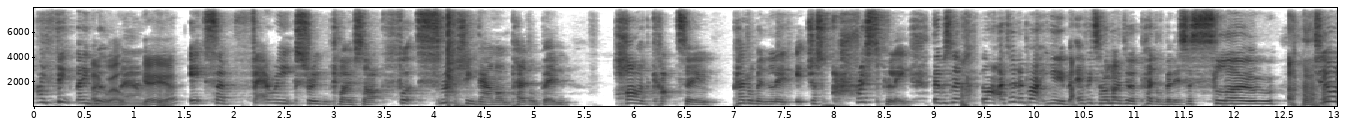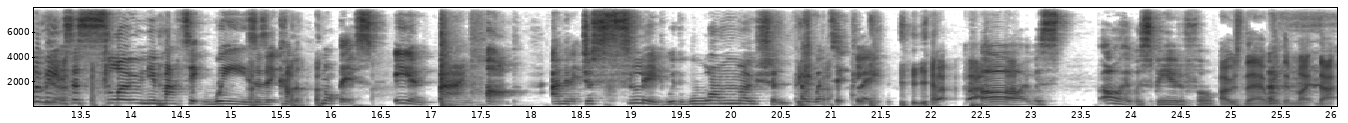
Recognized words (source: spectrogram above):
I think they, They will, will. now. Yeah, yeah. It's a very extreme close up, foot smashing down on pedal bin, hard cut to pedal bin lid. It just crisply. There was no. Like, I don't know about you, but every time I do a pedal bin, it's a slow. Do you know what I mean? It's a slow pneumatic wheeze as it comes. Not this. Ian, bang up. And then it just slid with one motion poetically. yeah. oh, it was. Oh, it was beautiful. I was there with him. Like that.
